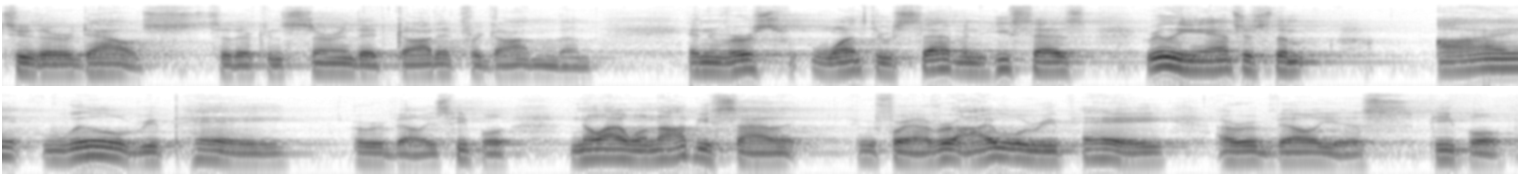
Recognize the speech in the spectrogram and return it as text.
to their doubts, to their concern that God had forgotten them. In verse 1 through 7, he says, really, he answers them, I will repay a rebellious people. No, I will not be silent forever. I will repay a rebellious people.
